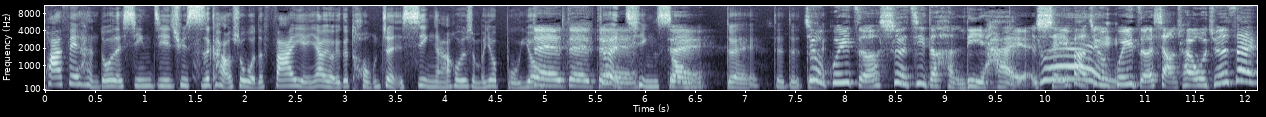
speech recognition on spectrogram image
花费很多的心机去思考说我的发言要有一个同整性啊或者什么又不用，对对对，就很轻松，对。对对对，这个规则设计的很厉害耶，谁把这个规则想出来？我觉得在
